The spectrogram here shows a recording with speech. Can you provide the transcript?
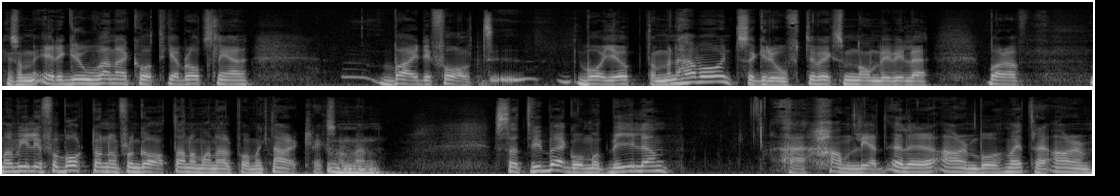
Liksom, är det grova narkotikabrottslingar, by default, boja upp dem. Men det här var inte så grovt. Det var liksom någon vi ville bara... Man ville få bort honom från gatan om han höll på med knark. Liksom. Mm. Men, så att vi började gå mot bilen. Äh, handled, eller armbå, vad heter det?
